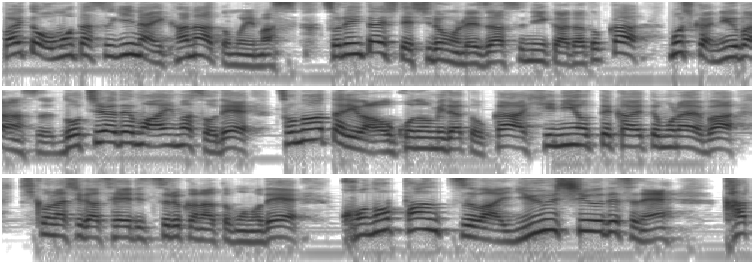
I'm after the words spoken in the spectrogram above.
割と重たすぎないかなと思います。それに対して白のレザースニーカーだとか、もしくはニューバランス、どちらでも合いますので、そのあたりはお好みだとか、日によって変えてもらえば、着こなしが成立するかなと思うので、このパンツは優秀ですね。買っ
